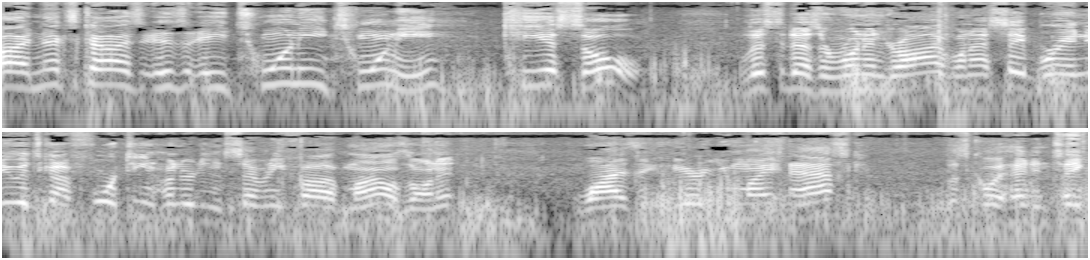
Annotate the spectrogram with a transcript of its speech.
All right, next, guys, is a 2020 Kia Soul. Listed as a run and drive. When I say brand new, it's got 1,475 miles on it. Why is it here, you might ask? Let's go ahead and take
